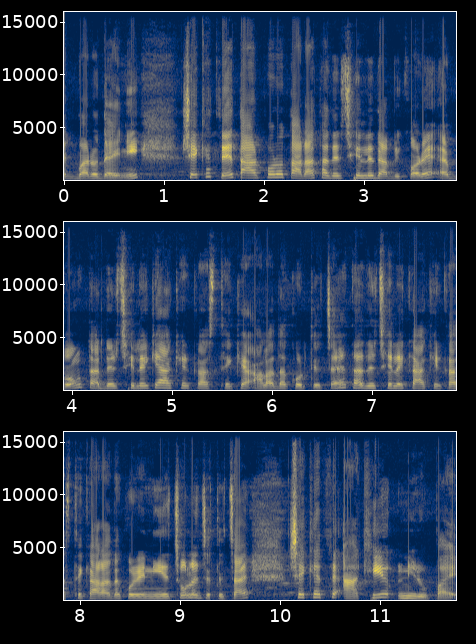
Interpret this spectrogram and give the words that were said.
একবারও দেয়নি। সেক্ষেত্রে তারপরও তারা তাদের ছেলে দাবি করে এবং তাদের ছেলেকে আখের কাছ থেকে আলাদা করতে চায়, তাদের ছেলেকে আখের কাছ থেকে আলাদা করে নিয়ে চলে যেতে চায়। সেক্ষেত্রে আখি নিরুপায়।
